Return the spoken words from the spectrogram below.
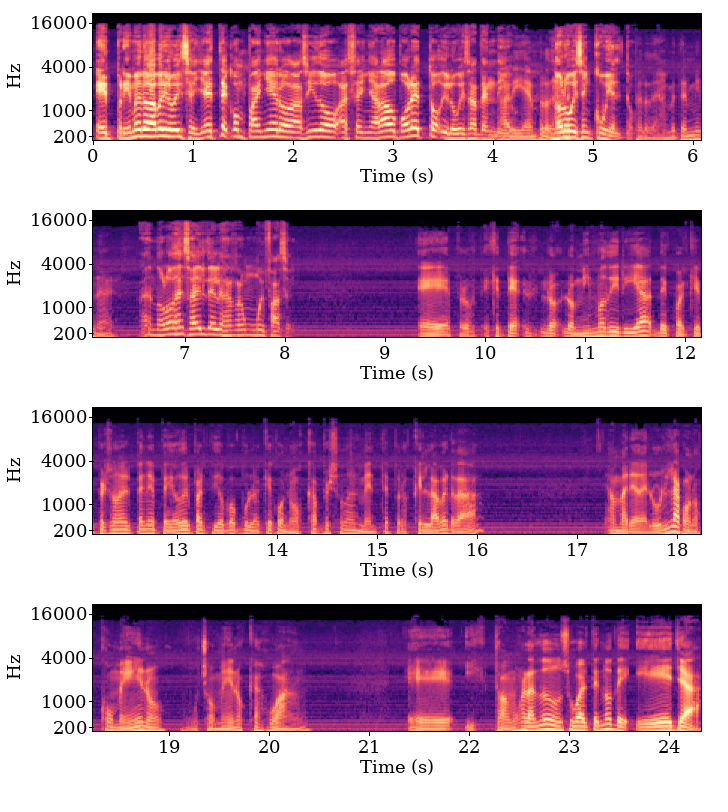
el primero de abril lo dice, ya este compañero ha sido señalado por esto y lo hubiese atendido. Bien, pero no déjame- lo hubiesen cubierto. Pero déjame terminar. Ah, No lo dejes salir del error muy fácil. Eh, pero es que te- lo, lo mismo diría de cualquier persona del PNP o del Partido Popular que conozca personalmente, pero es que es la verdad. A María de Lourdes la conozco menos, mucho menos que a Juan. Eh, y estamos hablando de un subalterno de ella.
